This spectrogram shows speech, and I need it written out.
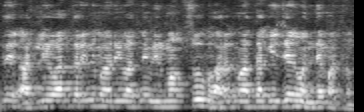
તે આટલી વાત કરીને મારી વાતને વિરમાવું છું ભારત માતા કી જય, વંદે માતરમ.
